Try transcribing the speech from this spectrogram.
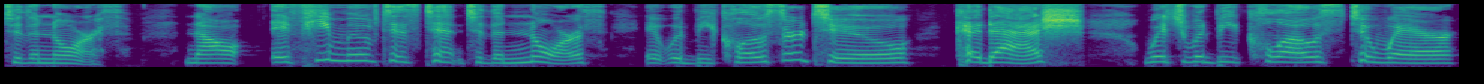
to the north. Now, if he moved his tent to the north, it would be closer to Kadesh, which would be close to where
